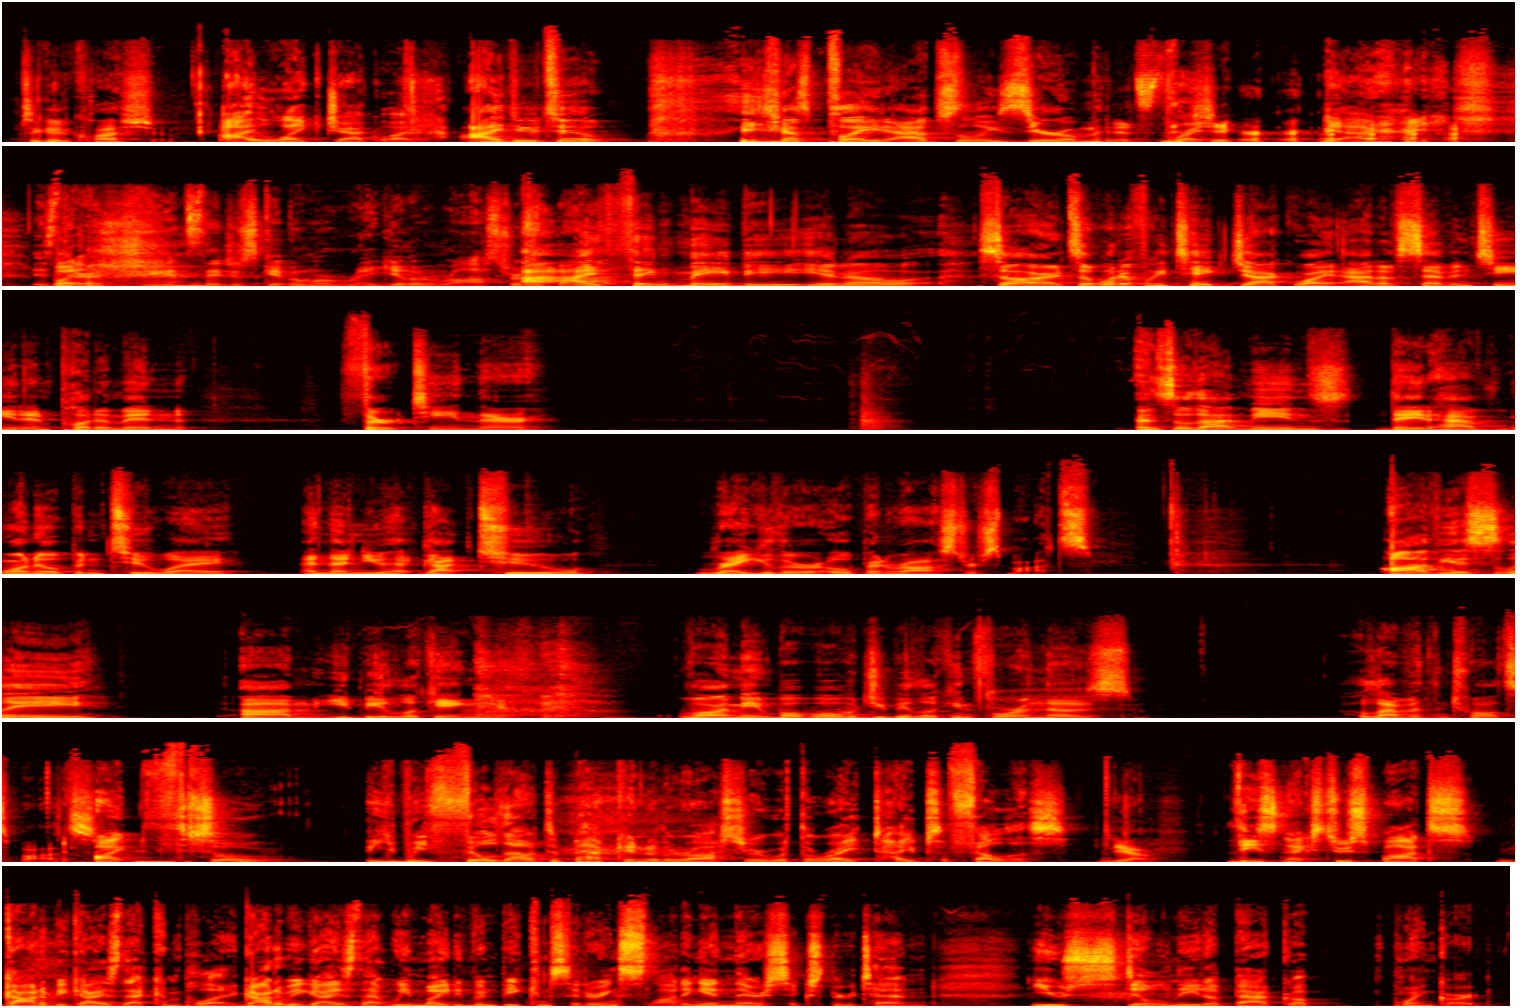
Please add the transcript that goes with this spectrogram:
It's a good question. I like Jack White. I do too. he just played absolutely zero minutes this right. year. yeah. Right. Is but, there a chance they just give him a regular roster spot? I, I, think maybe, you know. So, all right. So, what if we take Jack White out of 17 and put him in 13 there? And so that means they'd have one open two way, and then you got two regular open roster spots. Obviously, um, you'd be looking. Well, I mean, what what would you be looking for in those eleventh and twelfth spots? I so we filled out the back end of the roster with the right types of fellas. Yeah. These next two spots got to be guys that can play. Got to be guys that we might even be considering slotting in there six through ten. You still need a backup point guard.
